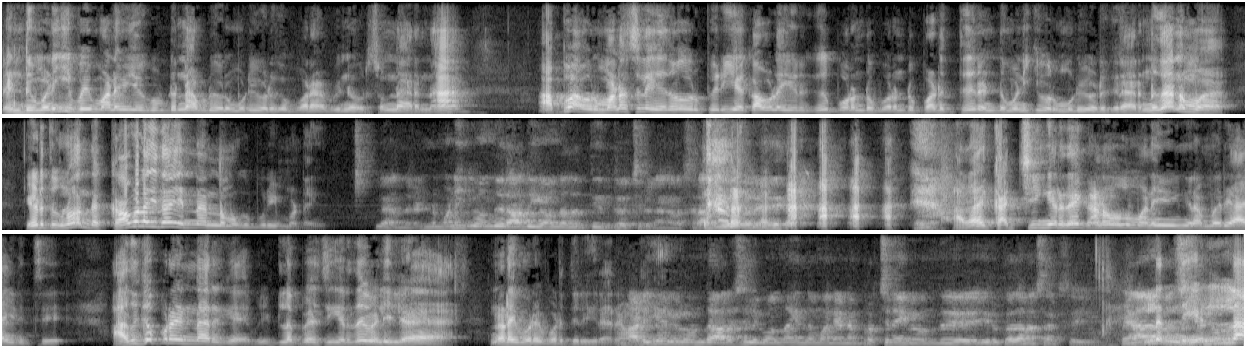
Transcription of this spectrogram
ரெண்டு மணிக்கு போய் மனைவியை கூப்பிட்டு நான் அப்படி ஒரு முடிவு எடுக்க போகிறேன் அப்படின்னு அவர் சொன்னாருன்னா அப்போ அவர் மனசில் ஏதோ ஒரு பெரிய கவலை இருக்குது புரண்டு புரண்டு படுத்து ரெண்டு மணிக்கு ஒரு முடிவு எடுக்கிறாருன்னு தான் நம்ம எடுத்துக்கணும். அந்த கவலை தான் என்னன்னு நமக்கு புரிய மாட்டேங்குது. இல்ல அந்த ரெண்டு மணிக்கு வந்து ராதிகா வந்து அதை தீர்த்து வச்சிருக்காங்க சார். அதாவது கட்சிங்கிறதே கணவனும் மனைவிங்கிற மாதிரி ஆயிடுச்சு. அதுக்கப்புறம் என்ன இருக்குது வீட்டில் பேசிக்கிறதே வெளியில் நடைமுறைப்படுத்தியிருக்கிறாரு நடிகர்கள் வந்து அரசியலுக்கு வந்தா இந்த மாதிரியான பிரச்சனைகள் வந்து இருக்க தானே சார் செய்யும் இல்லை எல்லா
